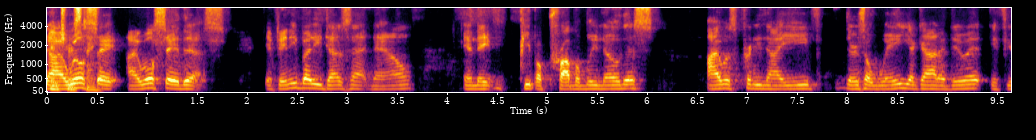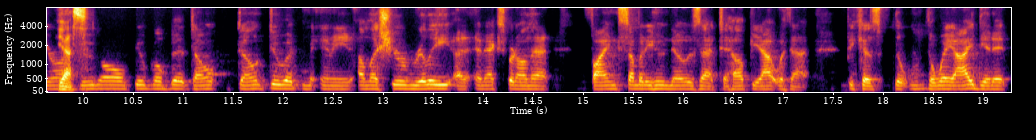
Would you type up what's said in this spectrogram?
Now I will say I will say this: if anybody does that now, and they people probably know this, I was pretty naive. There's a way you got to do it. If you're on yes. Google, Google bit, don't don't do it. I mean, unless you're really a, an expert on that find somebody who knows that to help you out with that because the, the way i did it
